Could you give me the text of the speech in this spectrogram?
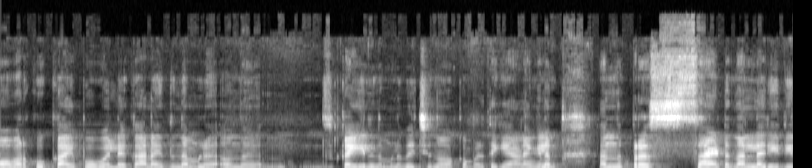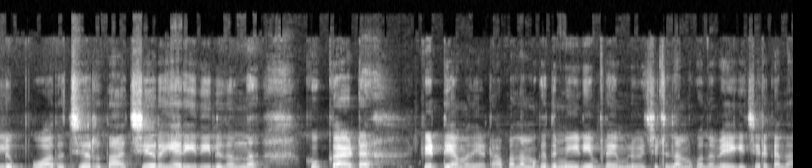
ഓവർ കുക്കായി പോവല്ലേ? കാരണം ഇത് നമ്മൾ ഒന്ന് കയ്യിൽ നമ്മൾ വെച്ച് നോക്കുമ്പോഴത്തേക്കാണെങ്കിലും അന്ന് പ്രസ്സായിട്ട് നല്ല രീതിയിൽ പോകും അത് ചെറുതാ ചെറിയ രീതിയിൽ നിന്ന് കുക്കായിട്ട് കിട്ടിയാൽ മതി കേട്ടോ. അപ്പോൾ നമുക്കിത് മീഡിയം ഫ്ലെയിമിൽ വെച്ചിട്ട് നമുക്കൊന്ന് വേവിച്ചെടുക്കാം.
